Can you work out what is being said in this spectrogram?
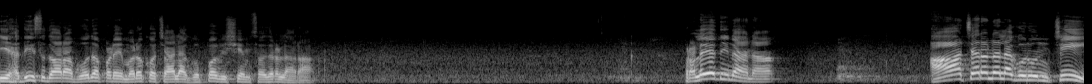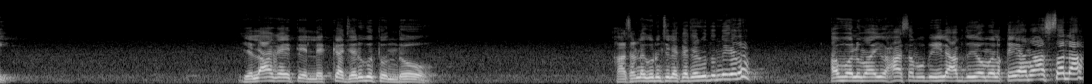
ఈ హదీసు ద్వారా బోధపడే మరొక చాలా గొప్ప విషయం సోదరులారా. ప్రళయ దినాన ఆచరణల గురించి ఎలాగైతే లెక్క జరుగుతుందో ఆచరణ గురించి లెక్క జరుగుతుంది కదా? అవ్వలు మా యుహాసబు బిహిల్ అబ్దు యోమల్ కియామా అస్సలా.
